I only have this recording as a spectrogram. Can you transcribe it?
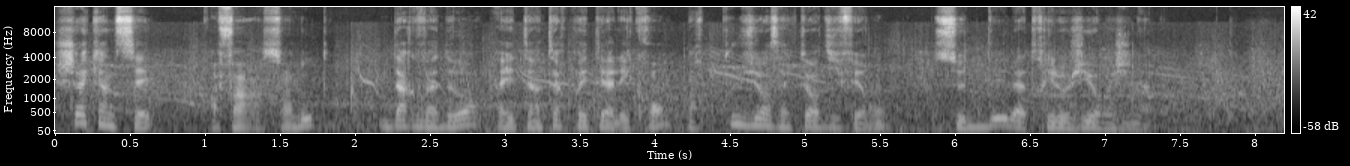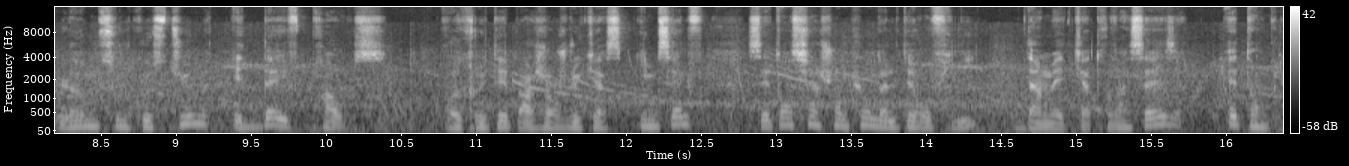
Chacun le sait, enfin sans doute, Dark Vador a été interprété à l'écran par plusieurs acteurs différents, ce dès la trilogie originale. L'homme sous le costume est Dave Prowse. Recruté par George Lucas himself, cet ancien champion d'haltérophilie, d'un mètre 96, est anglais.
